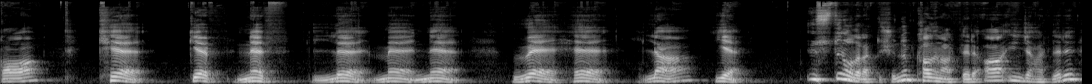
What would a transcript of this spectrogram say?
Ga, K, Gef, Nef, L, M, N, V, H, La, Y üstün olarak düşündüm. Kalın harfleri A, ince harfleri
